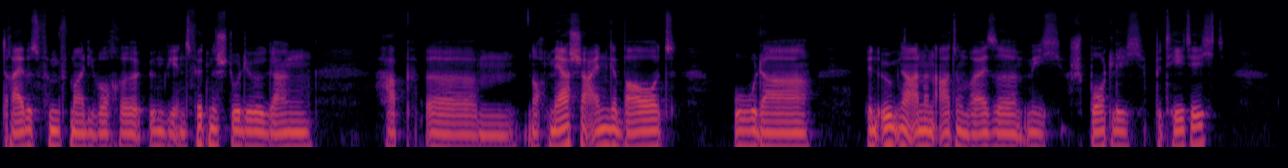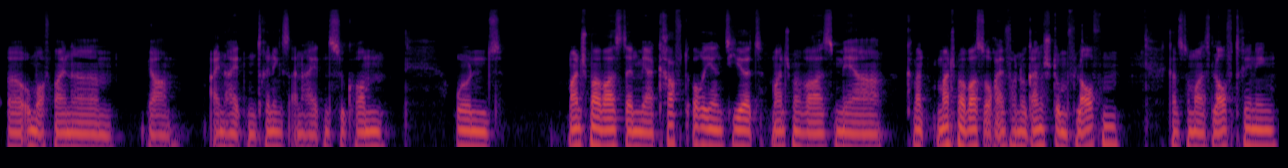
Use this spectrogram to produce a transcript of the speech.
drei bis fünfmal die Woche irgendwie ins Fitnessstudio gegangen, habe ähm, noch Märsche eingebaut oder in irgendeiner anderen Art und Weise mich sportlich betätigt, äh, um auf meine ja, Einheiten, Trainingseinheiten zu kommen. Und manchmal war es dann mehr kraftorientiert, manchmal war es mehr, manchmal war es auch einfach nur ganz stumpf Laufen, ganz normales Lauftraining.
